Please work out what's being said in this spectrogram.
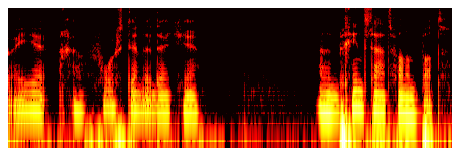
kan je gaan voorstellen dat je aan het begin staat van een pad.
